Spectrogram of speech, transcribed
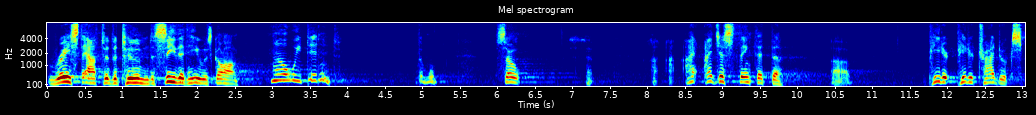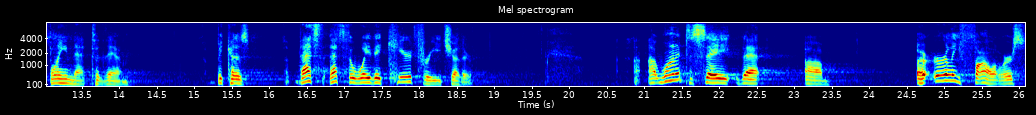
raced out to the tomb to see that he was gone. No, we didn't. So uh, I, I just think that the uh, Peter, Peter tried to explain that to them because that's, that's the way they cared for each other. I wanted to say that um, early followers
